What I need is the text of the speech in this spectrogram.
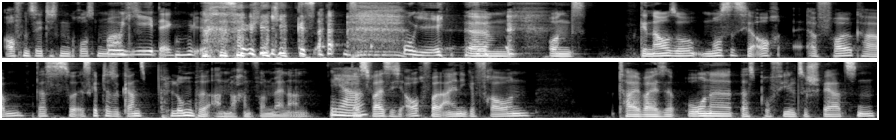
offensichtlich einen großen Markt. Oh je, denken wir. Irgendwie lieb gesagt. Oh je. ähm, und genauso muss es ja auch Erfolg haben, dass es so, es gibt ja so ganz plumpe Anmachen von Männern. Ja. Das weiß ich auch, weil einige Frauen teilweise ohne das Profil zu schwärzen,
